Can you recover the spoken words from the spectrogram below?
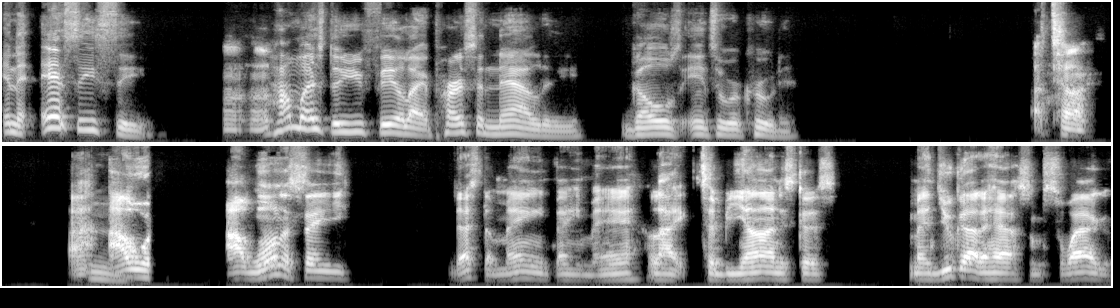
in the SEC. Mm-hmm. How much do you feel like personality goes into recruiting? A ton. I, mm. I would I want to say that's the main thing, man. Like to be honest, because man, you gotta have some swagger.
